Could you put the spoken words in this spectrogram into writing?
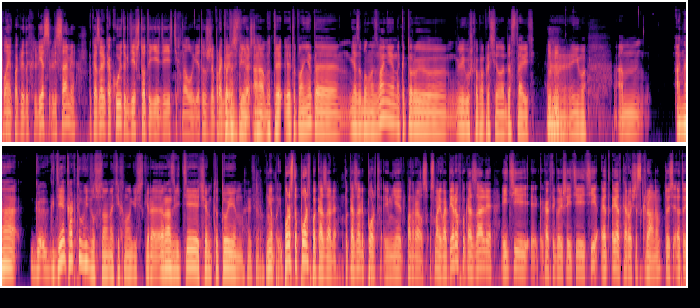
планет, покрытых лес, лесами. Показали какую-то, где что-то есть, где есть технология. Это уже прогресс, мне Подожди, кажется. а вот э- эта планета, я забыл название, на которую лягушка попросила доставить Мгм. его. Она где, как ты увидел, что она технологически ра- развитее, чем Татуин хотел? Не, п- просто порт показали. Показали порт, и мне это понравилось. Смотри, во-первых, показали AT, э, как ты говоришь, AT-AT, это, короче, с краном. То есть это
